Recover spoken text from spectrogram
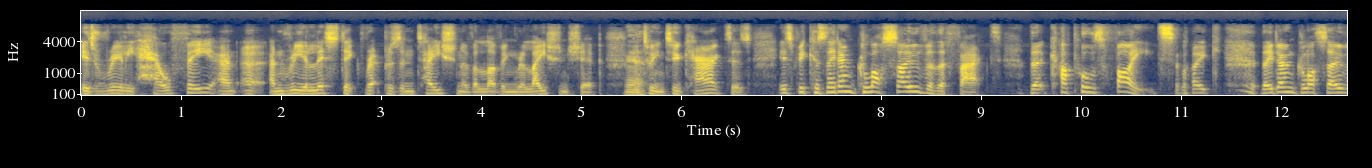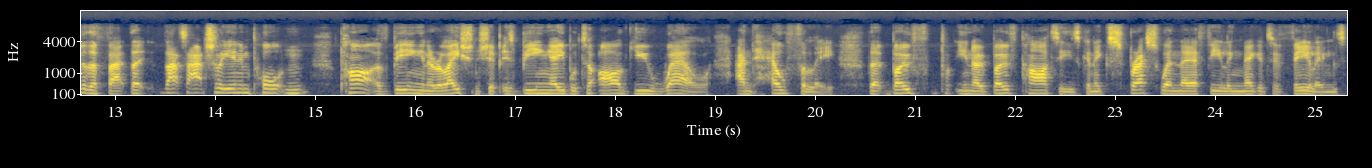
is really healthy and uh, and realistic representation of a loving relationship Yeah. between two characters. Is because they don't gloss over the fact that couples fight. Like they don't gloss over the fact that that's actually an important part of being in a relationship is being able to argue well and healthily. That both you know both parties can express when they're feeling negative feelings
